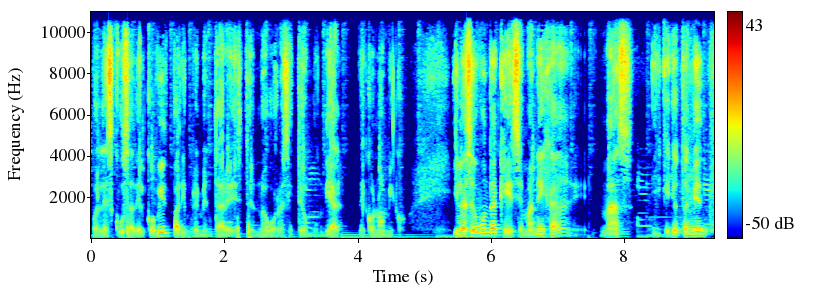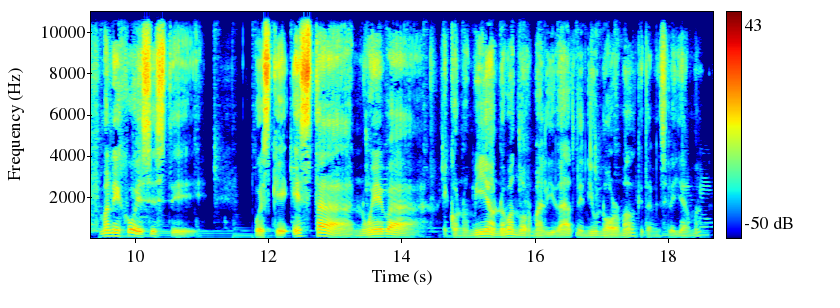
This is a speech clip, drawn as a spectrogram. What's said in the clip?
pues la excusa del COVID para implementar este nuevo reseteo mundial económico. Y la segunda que se maneja eh, más y que yo también manejo es este, pues que esta nueva economía o nueva normalidad, de New Normal, que también se le llama,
